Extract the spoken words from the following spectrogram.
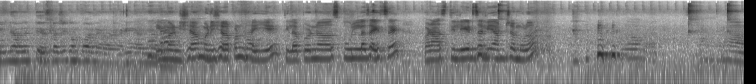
इंडियामध्ये टेस्लाची कंपनी आहे ही मनीषा मनीषाला पण घाई आहे. तिला पण स्कूलला जायचं आहे पण आज ती लेट झाली आमच्यामुळं. हां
